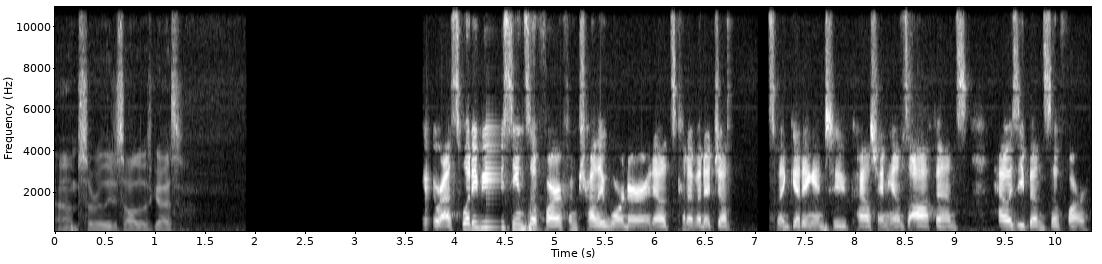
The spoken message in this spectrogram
Um, so really, just all those guys. Hey, Ross, what have you seen so far from Charlie Woerner? I know it's kind of an adjustment getting into Kyle Shanahan's offense. How has he been so far?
